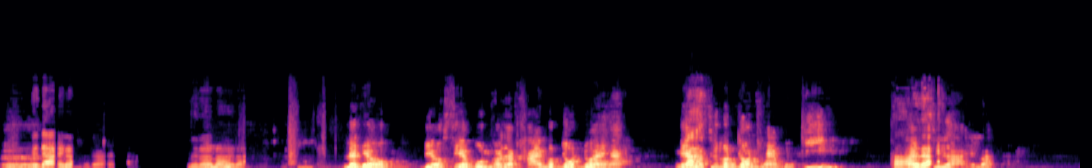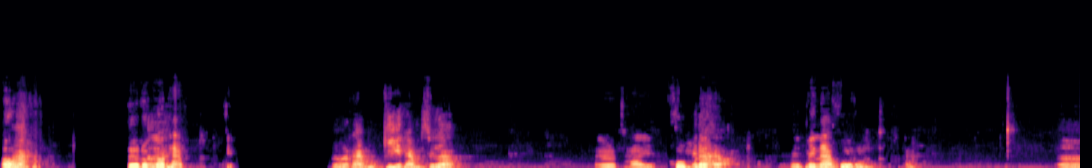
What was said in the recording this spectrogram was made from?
เออไม่ได้นะ ไม่ได้ ไม่น่าได้นะ แล้วเดี๋ยว เดี๋ยวเสียบุญก็จะขายรถยนต์ด้วยฮะ เนี่ยฮะ ก็ซื้อรถยนต์แถมคุกกี้ตาแถยมแล้วเสื้อเห็นปะโอ้ฮะซื้อลูกโยนแถมเออแถมคุกกี้แถมเสื้อเออใช่คุ้มไม่เลได้ยเหรอไม่ไม่น่าคุ้ม เออ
